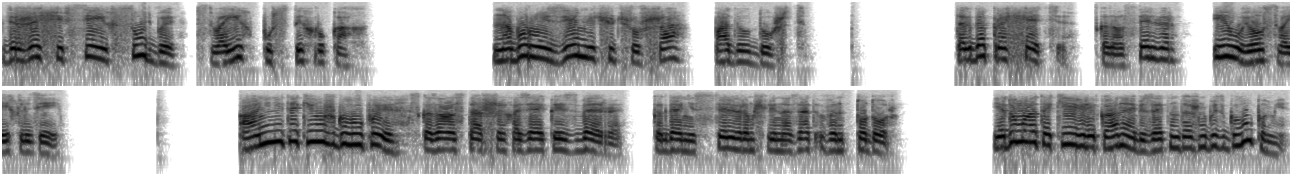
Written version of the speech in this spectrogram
держащий все их судьбы в своих пустых руках. На бурую землю, чуть шурша, падал дождь. «Тогда прощайте», сказал Сельвер и увел своих людей. «А они не такие уж глупые», — сказала старшая хозяйка из Берре, когда они с Сельвером шли назад в Энтодор. «Я думала, такие великаны обязательно должны быть глупыми,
